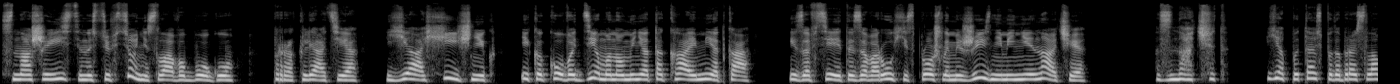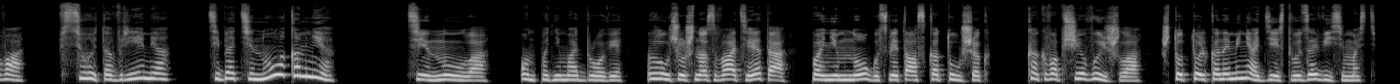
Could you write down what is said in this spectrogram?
с нашей истинностью все не слава богу. Проклятие! Я хищник, и какого демона у меня такая метка? Из-за всей этой заварухи с прошлыми жизнями не иначе. Значит, я пытаюсь подобрать слова. Все это время тебя тянуло ко мне? Тянуло. Он поднимает брови. Лучше уж назвать это «понемногу слетал с катушек». Как вообще вышло, что только на меня действует зависимость?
